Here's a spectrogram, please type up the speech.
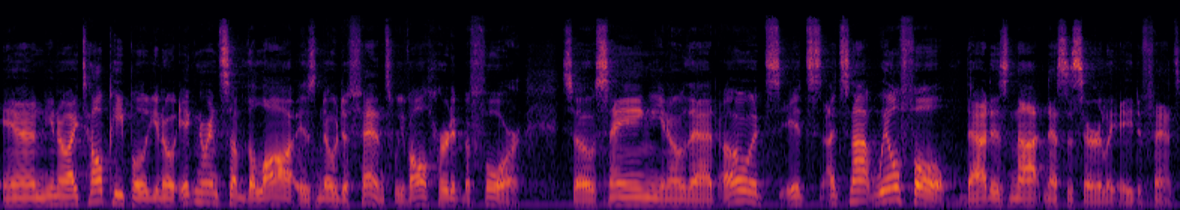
And, you know, I tell people, you know, ignorance of the law is no defense. We've all heard it before. So saying, you know, that, oh, it's, it's, it's not willful, that is not necessarily a defense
